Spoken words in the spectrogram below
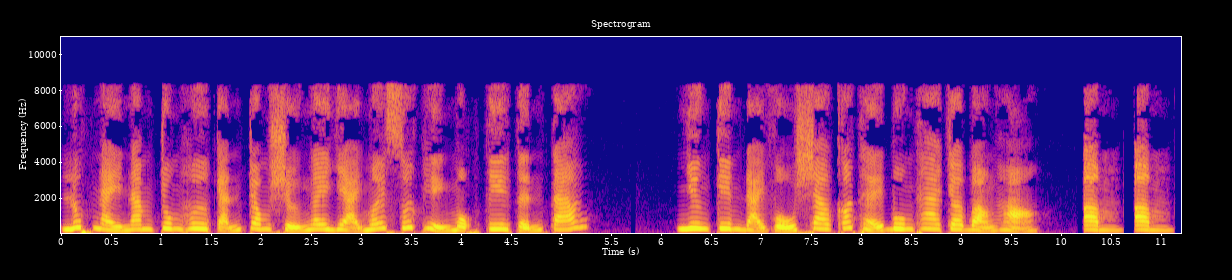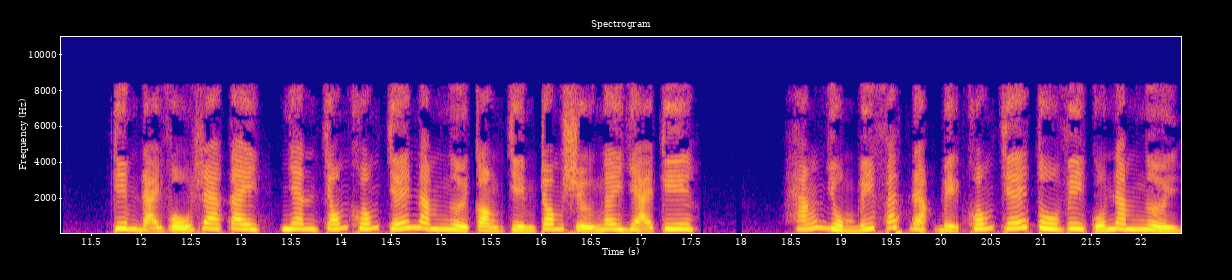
Lúc này năm trung hư cảnh trong sự ngây dại mới xuất hiện một tia tỉnh táo. Nhưng Kim Đại Vũ sao có thể buông tha cho bọn họ? Ầm, um, ầm. Um. Kim Đại Vũ ra tay, nhanh chóng khống chế năm người còn chìm trong sự ngây dại kia. Hắn dùng bí pháp đặc biệt khống chế tu vi của năm người.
